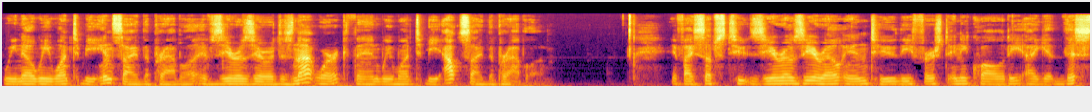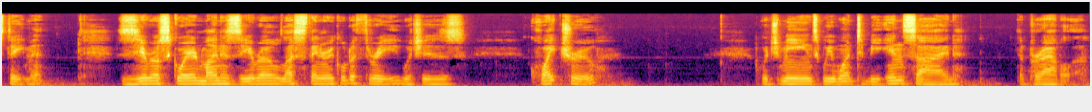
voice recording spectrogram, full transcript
we know we want to be inside the parabola. If 0, 0 does not work, then we want to be outside the parabola. If I substitute 0, 0 into the first inequality, I get this statement. 0 squared minus 0 less than or equal to 3, which is quite true, which means we want to be inside the parabola.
